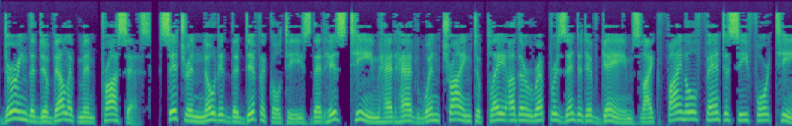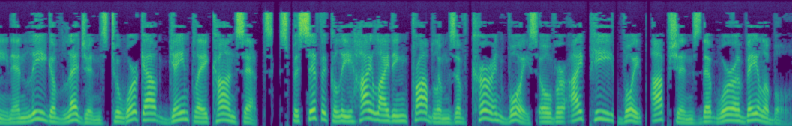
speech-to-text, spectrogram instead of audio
during the development process, Citron noted the difficulties that his team had had when trying to play other representative games like Final Fantasy XIV and League of Legends to work out gameplay concepts, specifically highlighting problems of current voice over IP options that were available.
